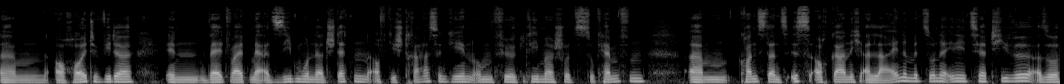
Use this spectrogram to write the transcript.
ähm, auch heute wieder in weltweit mehr als 700 Städten auf die Straße gehen, um für Klimaschutz zu kämpfen. Ähm, Konstanz ist auch gar nicht alleine mit so einer Initiative. Also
